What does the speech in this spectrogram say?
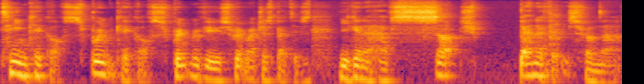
team kickoffs, sprint kickoffs, sprint reviews, sprint retrospectives. You're going to have such benefits from that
